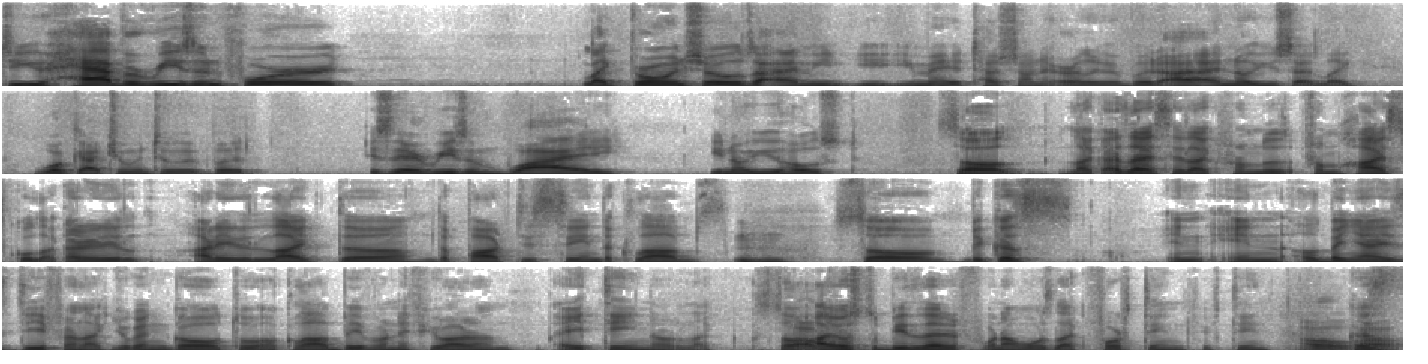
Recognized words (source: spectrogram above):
Do you have a reason for like throwing shows? I mean, you, you may have touched on it earlier, but I, I know you said like what got you into it, but is there a reason why you know you host? So like as I said, like from the from high school, like I really I really like the the party scene, the clubs. Mm-hmm. So because in in Albania is different. Like you can go to a club even if you aren't 18 or like. So I used to be there when I was like 14, 15. Oh, Because wow.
